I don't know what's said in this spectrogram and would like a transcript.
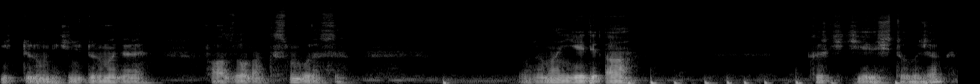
İlk durumun ikinci duruma göre fazla olan kısmı burası. O zaman 7A 42'ye eşit olacak.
